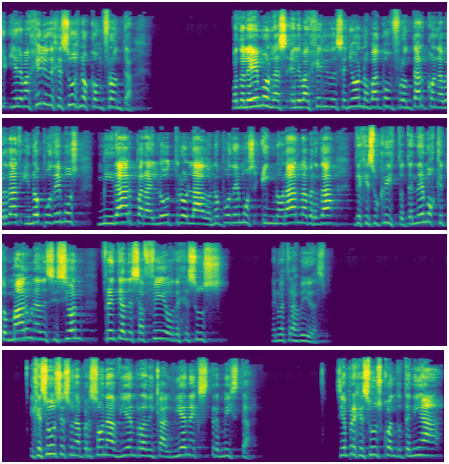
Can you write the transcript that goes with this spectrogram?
Y, el Evangelio de Jesús nos confronta. Cuando leemos el Evangelio del Señor nos va a confrontar con la verdad y no podemos mirar para el otro lado, no podemos ignorar la verdad de Jesucristo. Tenemos que tomar una decisión frente al desafío de Jesús en nuestras vidas. Y Jesús es una persona bien radical, bien extremista. Siempre Jesús cuando tenía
